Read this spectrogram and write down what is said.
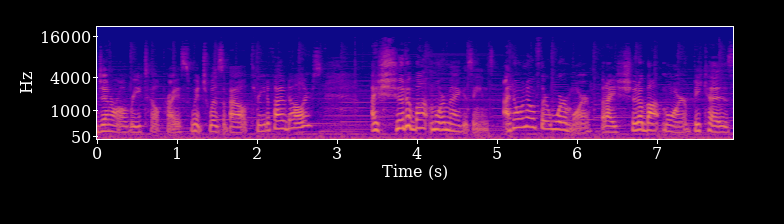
general retail price, which was about three to five dollars. I should have bought more magazines. I don't know if there were more, but I should have bought more because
